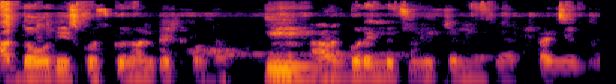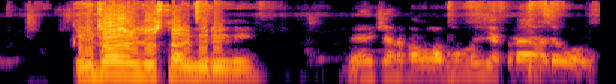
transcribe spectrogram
ఆ దవ్వ తీసుకొచ్చుకుని వాళ్ళు పెట్టుకుంటారు. ఆడకు కూడా వెళ్ళి చూపించాను ఏందో. ఎన్ని సంవత్సరాలు చూస్తారు మీరు ఇది? మేము చిన్నపిల్లల నుంచి ఇక్కడే ఆడేవాళ్ళం.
